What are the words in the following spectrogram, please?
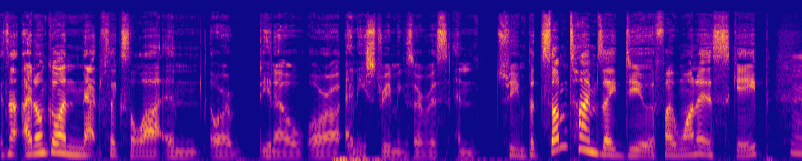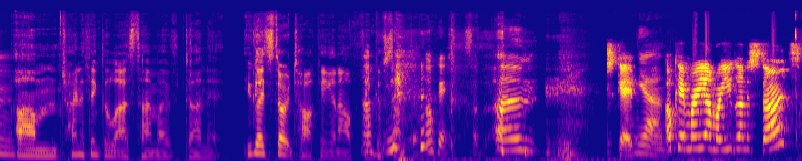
it's not i don't go on netflix a lot and or you know or any streaming service and stream but sometimes i do if i want to escape um trying to think the last time i've done it. You guys start talking and i'll think of something. Okay. Um, Escape. Yeah. Okay, Mariam, are you gonna start?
